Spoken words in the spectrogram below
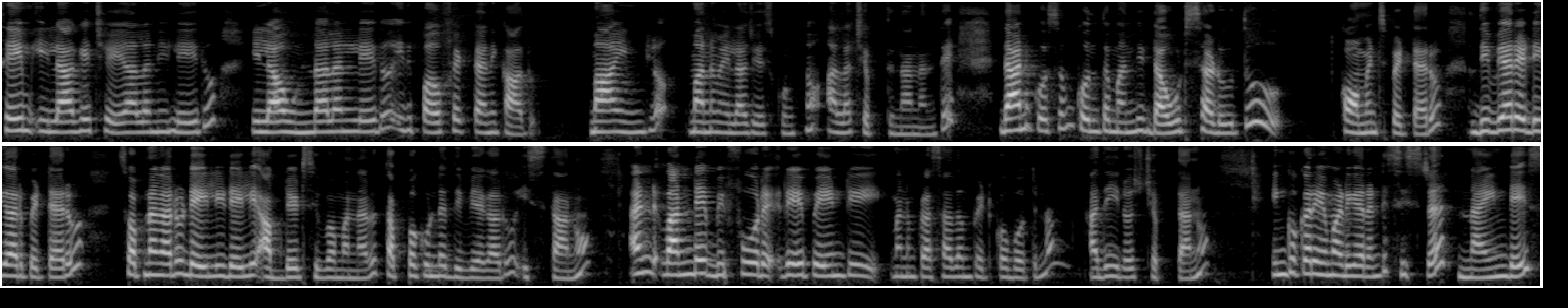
సేమ్ ఇలాగే చేయాలని లేదు ఇలా ఉండాలని లేదు ఇది పర్ఫెక్ట్ అని కాదు. మా ఇంట్లో మనం ఎలా చేసుకుంటున్నాం అలా చెప్తున్నాను అంతే. దానికోసం కొంతమంది డౌట్స్ అడుగుతూ కామెంట్స్ పెట్టారు. దివ్యారెడ్డి గారు పెట్టారు. స్వప్న గారు డైలీ డైలీ అప్డేట్స్ ఇవ్వమన్నారు. తప్పకుండా దివ్య గారు ఇస్తాను. అండ్ వన్ డే బిఫోర్ రేపు ఏంటి మనం ప్రసాదం పెట్టుకోబోతున్నాం అది ఈరోజు చెప్తాను. ఇంకొకరు ఏం అడిగారంటే సిస్టర్ నైన్ డేస్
